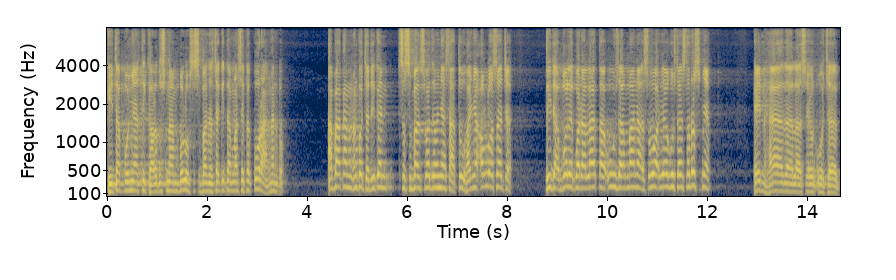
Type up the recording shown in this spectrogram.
Kita punya 360 sesembahan saja kita masih kekurangan kok. Apa akan engkau jadikan sesembahan sesuatu hanya satu, hanya Allah saja? Tidak boleh pada lata, uza, mana, suwa, yagus, dan seterusnya. In hadha ujab.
